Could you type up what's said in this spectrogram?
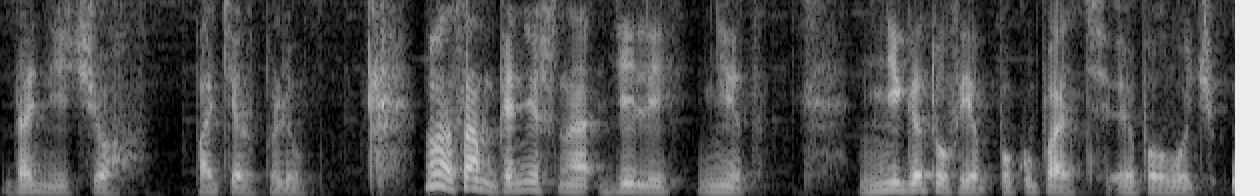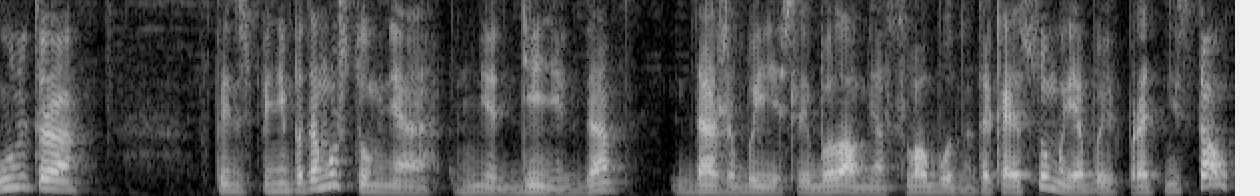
Да ничего, потерплю. Ну, на самом, конечно, деле нет – не готов я покупать Apple Watch Ultra. В принципе, не потому, что у меня нет денег, да. Даже бы, если была у меня свободна такая сумма, я бы их брать не стал.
